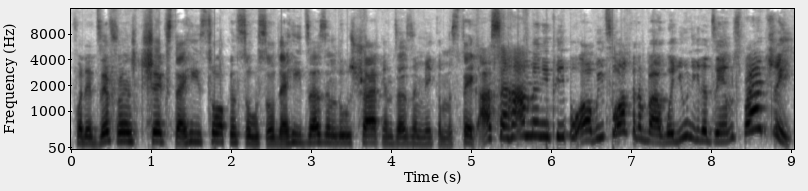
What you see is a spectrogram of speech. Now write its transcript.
for the different chicks that he's talking to so that he doesn't lose track and doesn't make a mistake. I said, how many people are we talking about where you need a damn spreadsheet?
